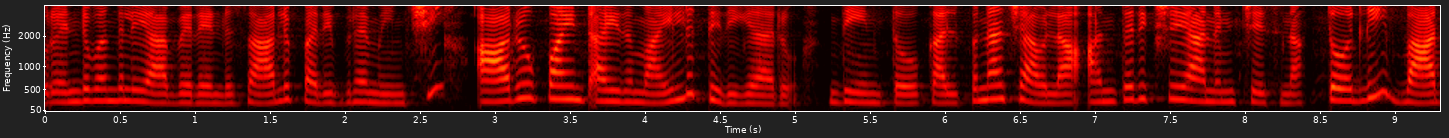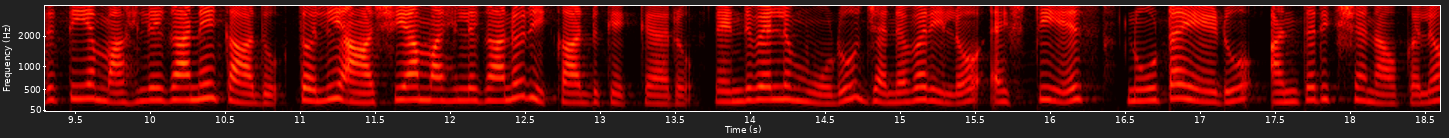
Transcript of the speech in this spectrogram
రెండు వందల యాభై రెండు సార్లు పరిభ్రమించి ఆరు పాయింట్ ఐదు మైళ్ళు తిరిగారు. దీంతో కల్పనా చావ్లా అంతరిక్షయానం చేసిన తొలి భారతీయ మహిళగానే కాదు తొలి ఆసియా మహిళగాను రికార్డుకెక్కారు. రెండు వేల మూడు జనవరిలో ఎస్టీఎస్ నూట ఏడు అంతరిక్ష నౌకలో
